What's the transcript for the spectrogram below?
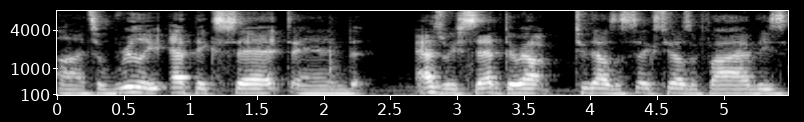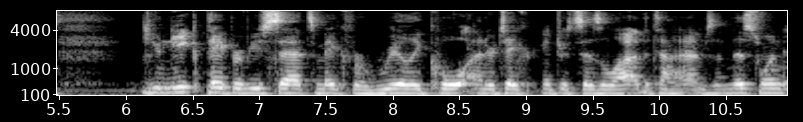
uh, it's a really epic set. And as we've said throughout 2006, 2005, these unique pay-per-view sets make for really cool Undertaker entrances a lot of the times, and this one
